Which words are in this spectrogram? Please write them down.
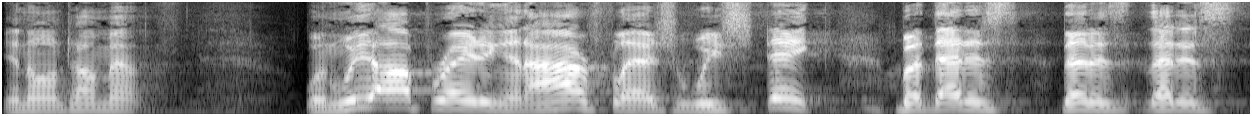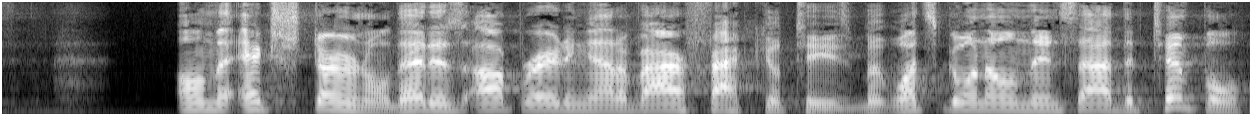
You know what I'm talking about? When we operating in our flesh, we stink. But that is that is that is on the external. That is operating out of our faculties. But what's going on inside the temple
